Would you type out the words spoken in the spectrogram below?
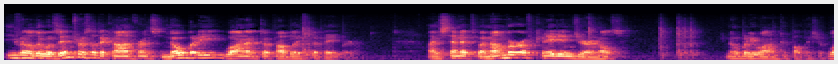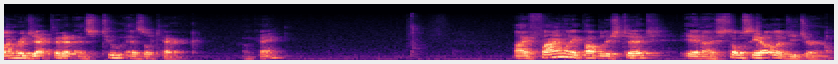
even though there was interest at the conference, nobody wanted to publish the paper. I sent it to a number of Canadian journals. Nobody wanted to publish it. One rejected it as too esoteric. Okay? I finally published it in a sociology journal,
